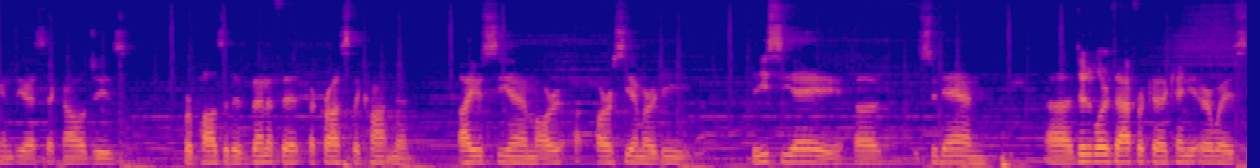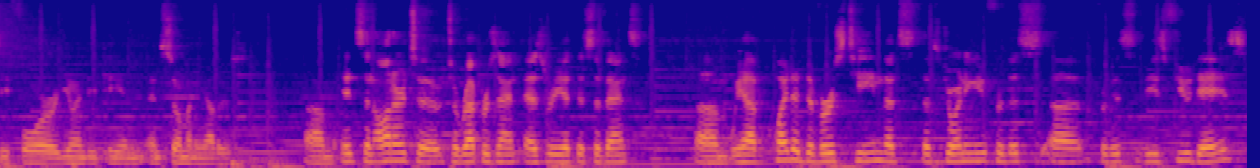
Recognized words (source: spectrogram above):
and GIS technologies for positive benefit across the continent. IUCM, R, RCMRD, the ECA, uh, Sudan, uh, Digital Earth Africa, Kenya Airways, C4, UNDP, and, and so many others. Um, it's an honor to, to represent Esri at this event. Um, we have quite a diverse team that's that's joining you for this uh, for this these few days,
